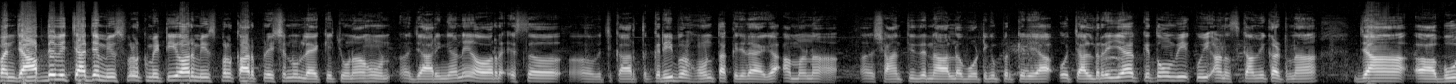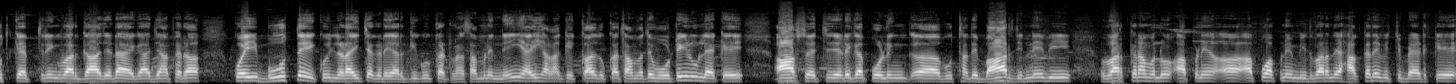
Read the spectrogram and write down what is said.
ਪੰਜਾਬ ਦੇ ਵਿੱਚ ਅੱਜ ਮਿਊਨਿਸਪਲ ਕਮੇਟੀ ਔਰ ਮਿਊਨਿਸਪਲ ਕਾਰਪੋਰੇਸ਼ਨ ਨੂੰ ਲੈ ਕੇ ਚੋਣਾਂ ਹੋਣ ਜਾ ਰਹੀਆਂ ਨੇ ਔਰ ਇਸ ਵਿਚਕਾਰ ਤਕਰੀਬਨ ਹੁਣ ਤੱਕ ਜਿਹੜਾ ਹੈਗਾ ਅਮਨ ਸ਼ਾਂਤੀ ਦੇ ਨਾਲ VOTING ਪ੍ਰਕਿਰਿਆ ਉਹ ਚੱਲ ਰਹੀ ਹੈ। ਕਿਤੋਂ ਵੀ ਕੋਈ ਅਣਸਕਾਮੀ ਘਟਨਾ ਜਾਂ ਬੂਥ ਕੈਪਚਰਿੰਗ ਵਰਗਾ ਜਿਹੜਾ ਹੈਗਾ ਜਾਂ ਫਿਰ ਕੋਈ ਬੂਥ ਤੇ ਕੋਈ ਲੜਾਈ ਝਗੜੇ ਵਰਗੀ ਕੋਈ ਘਟਨਾ ਸਾਹਮਣੇ ਨਹੀਂ ਆਈ, ਹਾਲਾਂਕਿ ਇੱਕਾ ਦੁੱਕਾ ਥਾਵਾਂ ਤੇ VOTING ਨੂੰ ਲੈ ਕੇ ਆਪਸ ਵਿੱਚ ਜਿਹੜੇ ਗਾ ਪੋਲਿੰਗ ਬੂਥਾਂ ਦੇ ਬਾਹਰ ਜਿੰਨੇ ਵੀ ਵਰਕਰਾਂ ਵੱਲੋਂ ਆਪਣੇ ਆਪੋ ਆਪਣੇ ਉਮੀਦਵਾਰਾਂ ਦੇ ਹੱਕ ਦੇ ਵਿੱਚ ਬੈਠ ਕੇ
